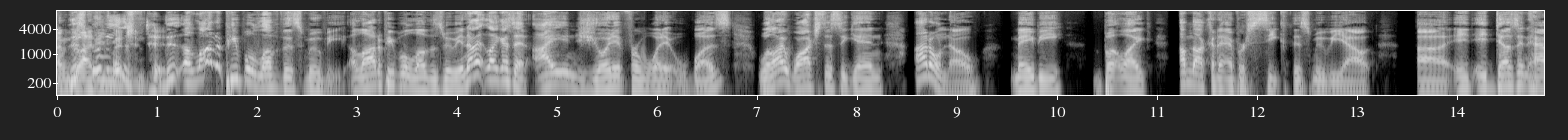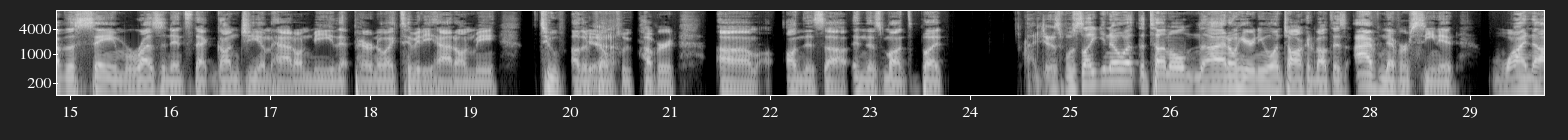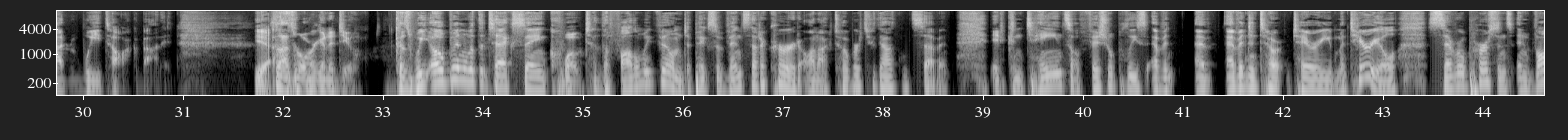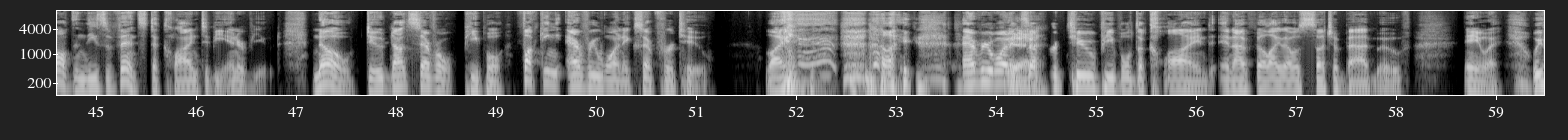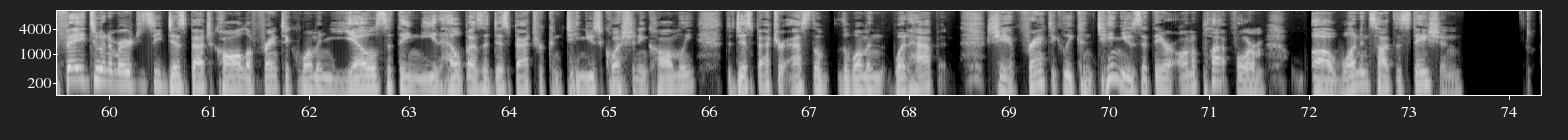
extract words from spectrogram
I'm This glad you movie is- mentioned it. th- a lot of people love this movie. A lot of people love this movie. And I, like I said, I enjoyed it for what it was. Will I watch this again? I don't know. Maybe. But like, I'm not going to ever seek this movie out. Uh, it, it doesn't have the same resonance that Gonjiam had on me, that Paranormal Activity had on me, two other Yeah. films we've covered, um, on this, uh, in this month. But I just was like, you know what? The tunnel, I don't hear anyone talking about this. I've never seen it. Why not we talk about it? Yeah. So that's what we're going to do. Because we open with the text saying, quote, the following film depicts events that occurred on October 2007. It contains official police ev- ev- evidentiary material. Several persons involved in these events declined to be interviewed. No, dude, not several people. Fucking everyone except for two. Like, like everyone Yeah. except for two people declined. And I felt like that was such a bad move. Anyway, we fade to an emergency dispatch call. A frantic woman yells that they need help as the dispatcher continues questioning calmly. The dispatcher asks the, the woman what happened. She frantically continues that they are on a platform, uh, one inside the station.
